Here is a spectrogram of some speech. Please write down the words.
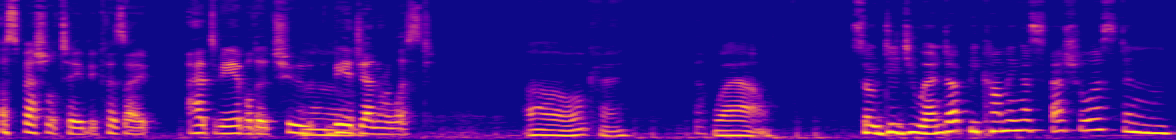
a specialty because I had to be able to choose, be a generalist. Oh, okay. Wow. So did you end up becoming a specialist in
